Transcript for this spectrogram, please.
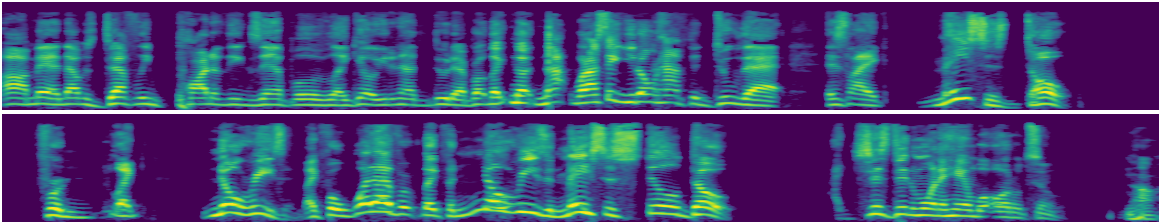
Oh man, that was definitely part of the example of like, yo, you didn't have to do that, bro. Like, no, not when I say you don't have to do that, it's like Mase is dope for like no reason, like for whatever, like for no reason. Mase is still dope. I just didn't want to handle auto tune. No,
